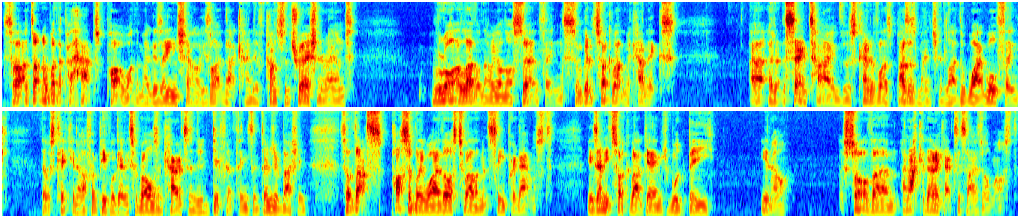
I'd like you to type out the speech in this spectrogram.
So I don't know whether perhaps part of what the magazine show is like that kind of concentration around. We're all at a level now; we all know certain things, so we're going to talk about the mechanics. Uh, and at the same time, there was kind of, as Baz has mentioned, like the White Wolf thing that was kicking off and people getting into roles and characters and doing different things than dungeon bashing. So that's possibly why those two elements seem pronounced. Is any talk about games would be, you know, sort of um, an academic exercise almost,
